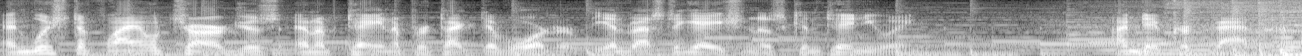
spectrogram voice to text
and wished to file charges and obtain a protective order. The investigation is continuing. I'm Dave Kirkpatrick.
